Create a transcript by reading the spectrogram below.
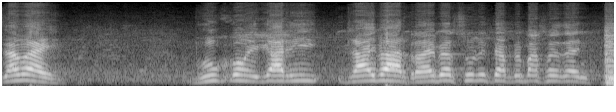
জামাই ভুক গাড়ি ড্রাইভার। ড্রাইভার ছুটিতে আপনি বাসায় যান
